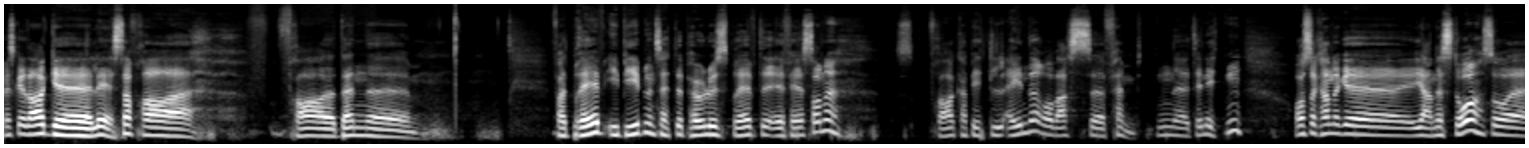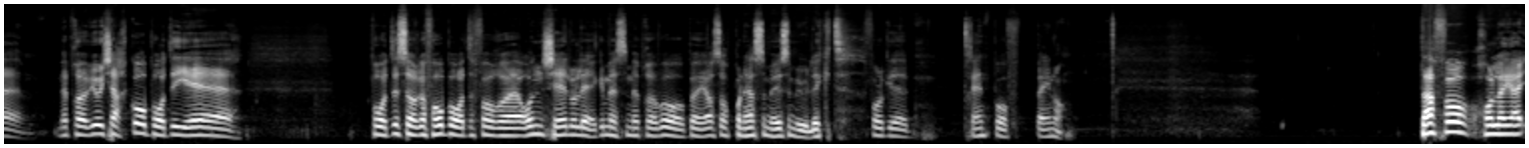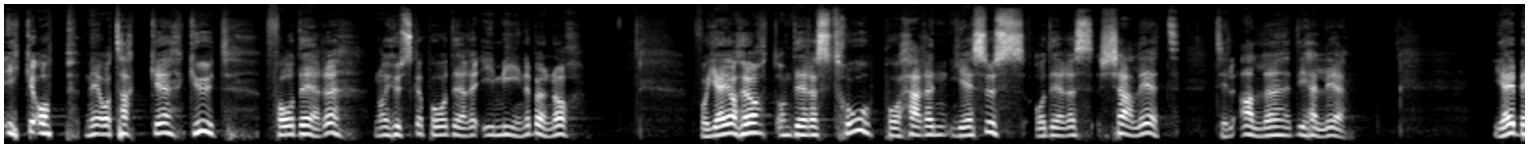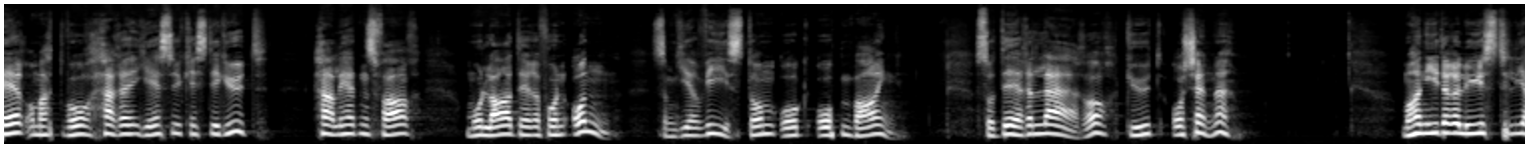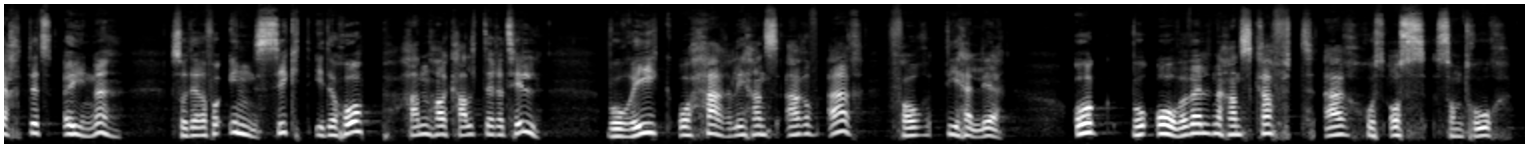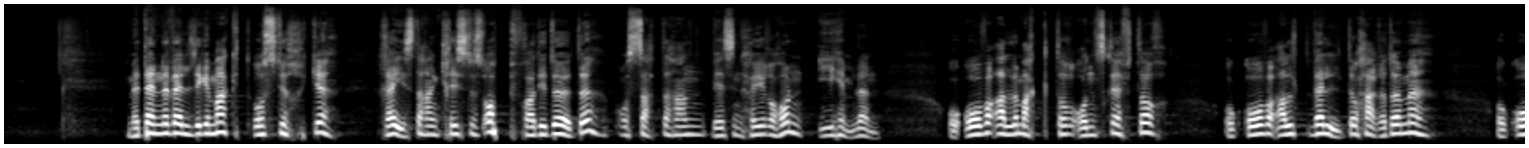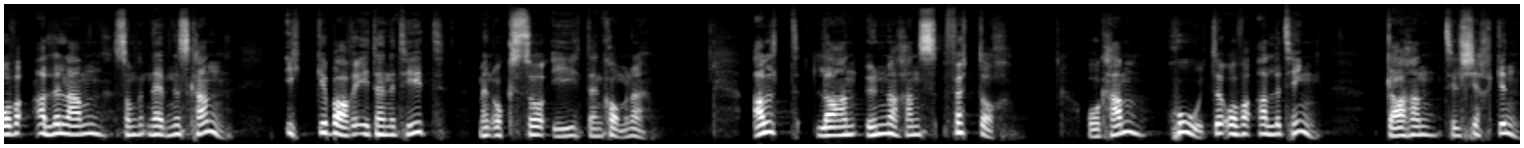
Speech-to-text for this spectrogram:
Vi skal i dag eh, lese fra, fra, den, eh, fra, et brev i Bibelen som heter Paulus brev til efeserne, fra kapittel 1 der, og vers 15-19. Eh, og så kan jeg gjerne stå. så Vi prøver jo i kirka å både gi både sørge for både for ånd, sjel og legeme, så vi prøver å bøye oss opp og ned så mye som mulig. Folk er trent på beina. Derfor holder jeg ikke opp med å takke Gud for dere når jeg husker på dere i mine bønner. For jeg har hørt om deres tro på Herren Jesus og deres kjærlighet til alle de hellige. Jeg ber om at vår Herre Jesu Kristi Gud, Herlighetens Far, må la dere få en ånd som gir visdom og åpenbaring, så dere lærer Gud å kjenne må Han gi dere lys til hjertets øyne, så dere får innsikt i det håp Han har kalt dere til, hvor rik og herlig Hans arv er for de hellige, og hvor overveldende Hans kraft er hos oss som tror. Med denne veldige makt og styrke reiste han Kristus opp fra de døde og satte han ved sin høyre hånd i himmelen. Og over alle makter og åndskrefter og over alt velde og herredømme og over alle navn som nevnes kan, ikke bare i denne tid, men også i den kommende. Alt la han under hans føtter, og ham, hodet over alle ting, ga han til kirken,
